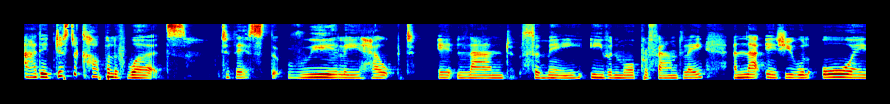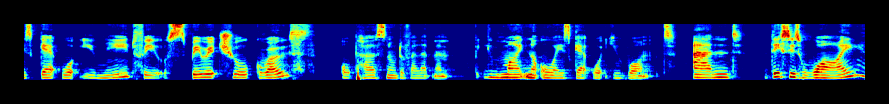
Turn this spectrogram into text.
added just a couple of words to this that really helped it land for me even more profoundly. And that is you will always get what you need for your spiritual growth or personal development, but you might not always get what you want. And this is why,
